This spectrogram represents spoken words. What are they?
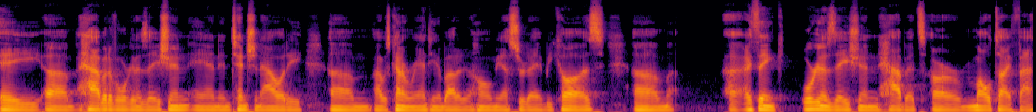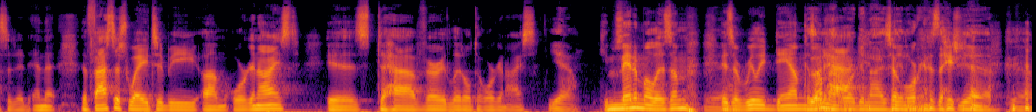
a um, habit of organization and intentionality. Um, I was kind of ranting about it at home yesterday because um, I think organization habits are multifaceted, and that the fastest way to be um, organized is to have very little to organize Yeah. Minimalism Yeah. is a really damn good I'm not hack organized to anyway. organization. Yeah, yeah.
